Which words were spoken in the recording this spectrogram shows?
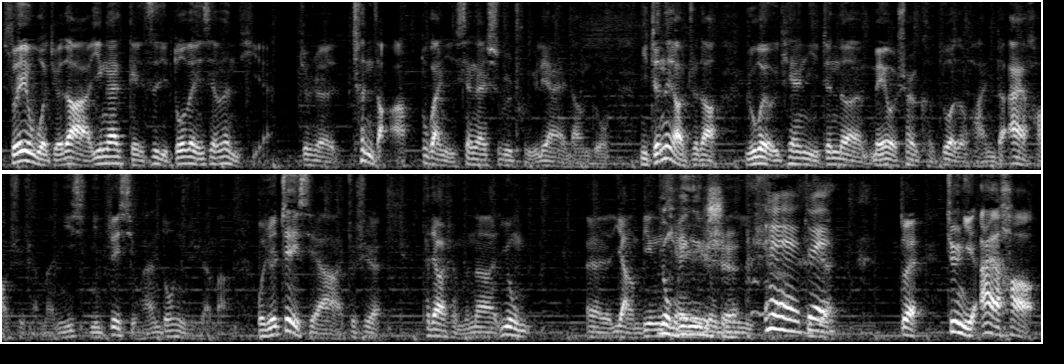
所以我觉得啊，应该给自己多问一些问题，就是趁早啊，不管你现在是不是处于恋爱当中，你真的要知道，如果有一天你真的没有事儿可做的话，你的爱好是什么？你你最喜欢的东西是什么？我觉得这些啊，就是它叫什么呢？用呃养兵用千日用兵一时，哎对对，就是你爱好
